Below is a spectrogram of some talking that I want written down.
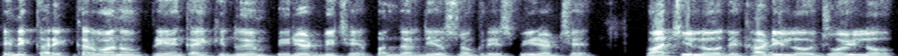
તેને કરેક્ટ કરવાનો પ્રિયંકાએ કીધું એમ પીરિયડ બી છે. પંદર દિવસનો ગ્રેસ પીરિયડ છે. વાંચી લો, દેખાડી લો, જોઈ લો.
